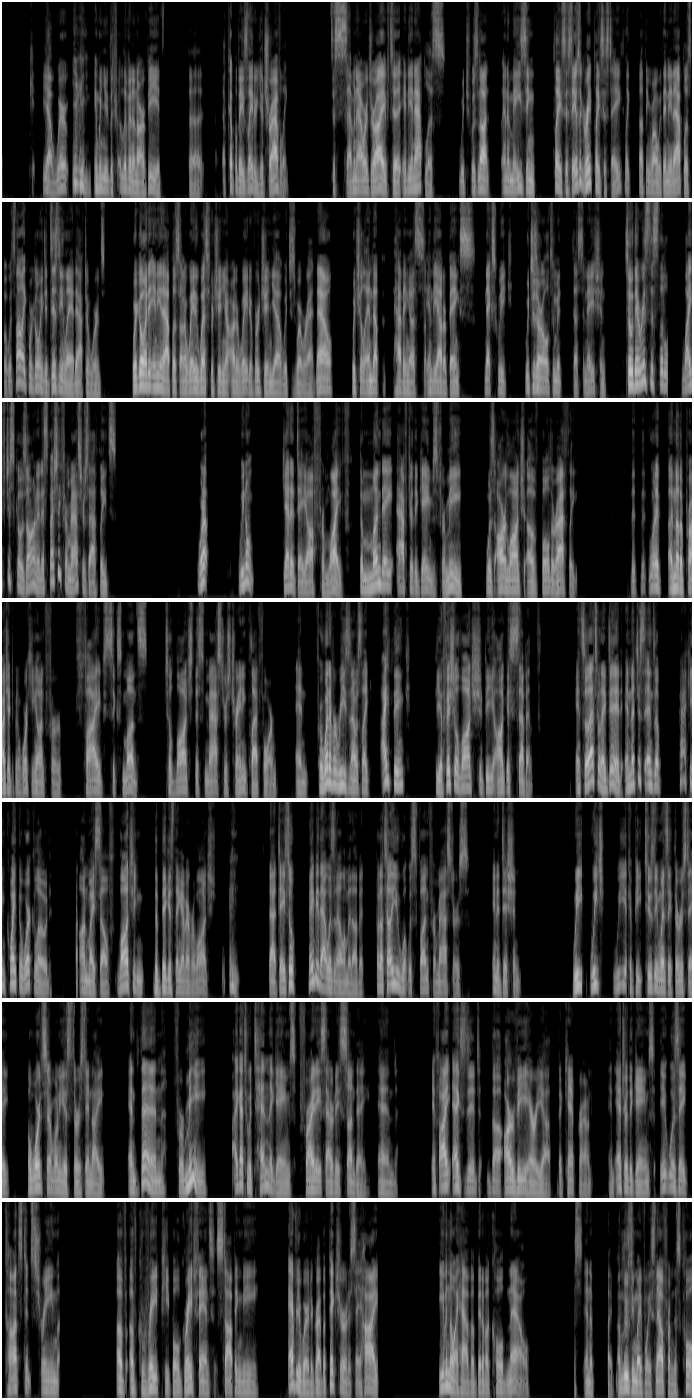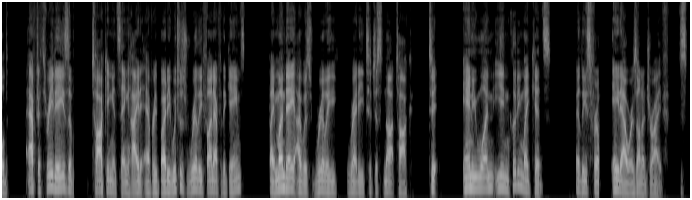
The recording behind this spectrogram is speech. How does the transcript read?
yeah, where, and when you live in an RV, it's the, a couple days later, you're traveling. It's a seven hour drive to Indianapolis, which was not an amazing place to stay. It was a great place to stay. Like nothing wrong with Indianapolis, but it's not like we're going to Disneyland afterwards. We're going to Indianapolis on our way to West Virginia, on our way to Virginia, which is where we're at now, which will end up having us in the Outer Banks next week, which is our ultimate destination. So there is this little life just goes on. And especially for masters athletes, we're not, we don't get a day off from life. The Monday after the games for me was our launch of Boulder Athlete. The, the, what I, another project I've been working on for five, six months to launch this master's training platform. And for whatever reason, I was like, I think the official launch should be August 7th. And so that's what I did. And that just ends up packing quite the workload on myself, launching the biggest thing I've ever launched that day. So maybe that was an element of it. But I'll tell you what was fun for masters. In addition, we we we compete Tuesday, Wednesday, Thursday. Award ceremony is Thursday night, and then for me, I got to attend the games Friday, Saturday, Sunday, and if I exited the RV area, the campground, and entered the games, it was a constant stream of of great people, great fans stopping me everywhere to grab a picture or to say hi even though I have a bit of a cold now, and I'm losing my voice now from this cold. After three days of talking and saying hi to everybody, which was really fun after the games, by Monday I was really ready to just not talk to anyone, including my kids, at least for eight hours on a drive. Just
